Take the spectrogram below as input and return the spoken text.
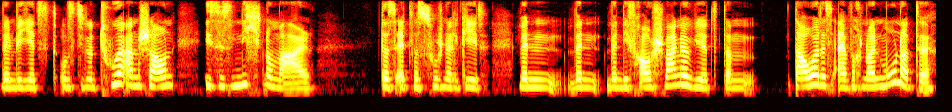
wenn wir jetzt uns die Natur anschauen, ist es nicht normal, dass etwas so schnell geht. Wenn, wenn, wenn die Frau schwanger wird, dann dauert es einfach neun Monate.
